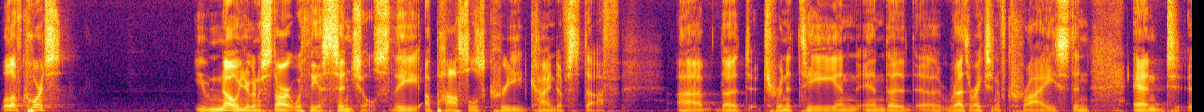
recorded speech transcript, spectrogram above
Well, of course, you know you're going to start with the essentials, the Apostles' Creed kind of stuff. Uh, the Trinity and and the uh, resurrection of Christ and and uh,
